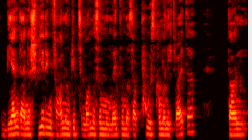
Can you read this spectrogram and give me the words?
während einer schwierigen Verhandlung gibt es manchmal so einen Moment, wo man sagt, puh, es kommen wir nicht weiter, dann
